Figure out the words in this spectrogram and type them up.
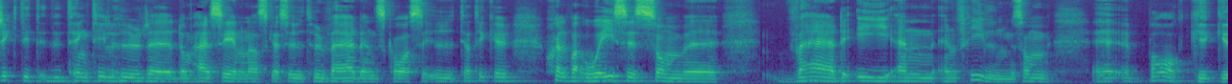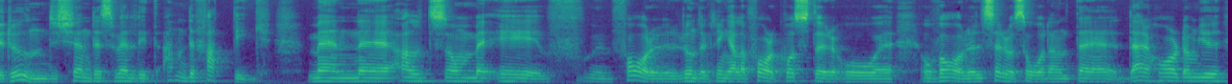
riktigt tänkt till hur eh, de här scenerna ska se ut, hur världen ska se ut. Jag tycker själva Oasis som eh, värld i en, en film som eh, bakgrund kändes väldigt andefattig. Men eh, allt som är far runt omkring alla farkoster och, eh, och varelser och sådant, där, där har de ju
